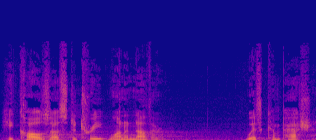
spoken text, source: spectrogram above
he calls us to treat one another with compassion.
